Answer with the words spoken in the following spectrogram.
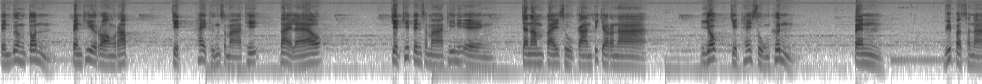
เป็นเบื้องต้นเป็นที่รองรับจิตให้ถึงสมาธิได้แล้ว จิตที่เป็นสมาธินี่เอง จะนำไปสู่การพิจารณา ยกจิตให้สูงขึ้น เป็นวิปัสสนา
